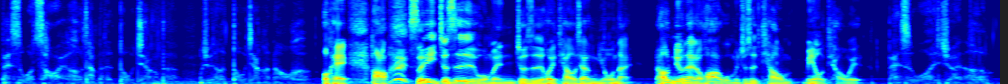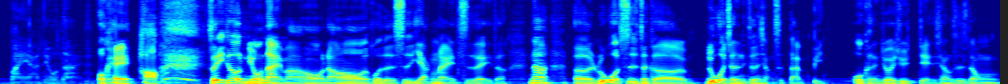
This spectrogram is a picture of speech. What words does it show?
但是我超爱喝他们的豆浆的，我觉得那个豆浆很好喝。OK，好，所以就是我们就是会挑像牛奶，然后牛奶的话，我们就是挑没有调味，但是我很喜欢喝麦芽牛奶。OK，好，所以就牛奶嘛，哦，然后或者是羊奶之类的。那呃，如果是这个，如果真的你真的想吃蛋饼，我可能就会去点像是这种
